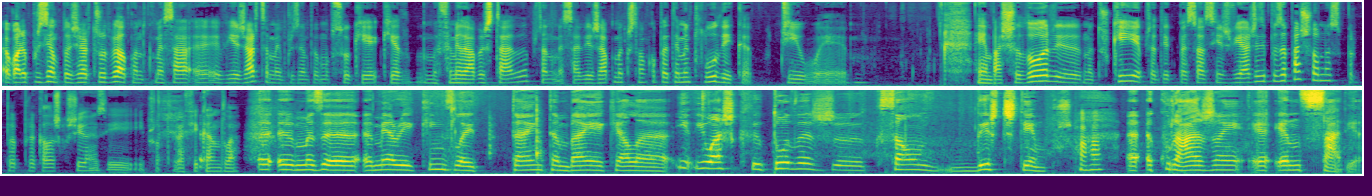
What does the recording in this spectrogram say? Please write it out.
Agora, por exemplo, a Gertrude Bell, quando começa a, a, viajar, também, por exemplo, é uma pessoa que é, que é de uma família abastada, portanto, começa a viajar por uma questão completamente lúdica. O tio é é embaixador eh, na Turquia, portanto, ele começa assim as viagens e depois apaixona-se por, por, por, aquelas regiões e, e pronto, vai ficando lá. Uh, uh, mas a, a, Mary Kingsley tem também aquela. Eu, eu acho que todas uh, que são destes tempos, -huh. a, a, coragem é, é necessária.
